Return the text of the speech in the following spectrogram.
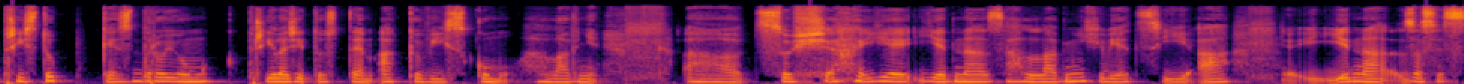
přístup ke zdrojům, k příležitostem a k výzkumu hlavně, což je jedna z hlavních věcí a jedna zase z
